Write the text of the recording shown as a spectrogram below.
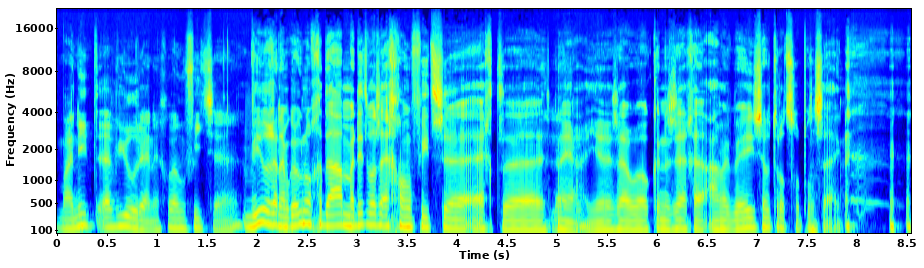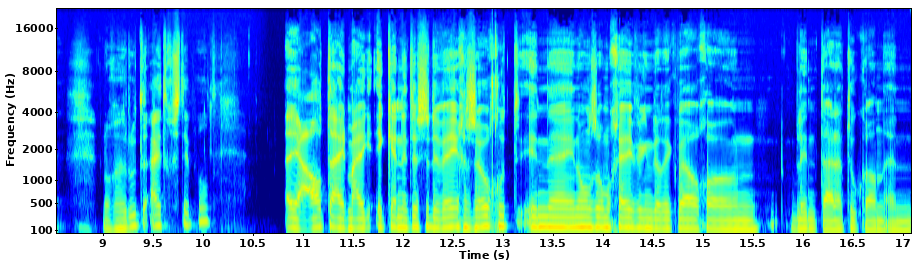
maar niet eh, wielrennen, gewoon fietsen. Hè? Wielrennen heb ik ook nog gedaan, maar dit was echt gewoon fietsen. Echt, eh, nou ja, je zou wel kunnen zeggen, ANWB zo trots op ons zijn. Nog een route uitgestippeld? Eh, ja, altijd. Maar ik, ik ken intussen de wegen zo goed in, in onze omgeving... dat ik wel gewoon blind daar naartoe kan en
